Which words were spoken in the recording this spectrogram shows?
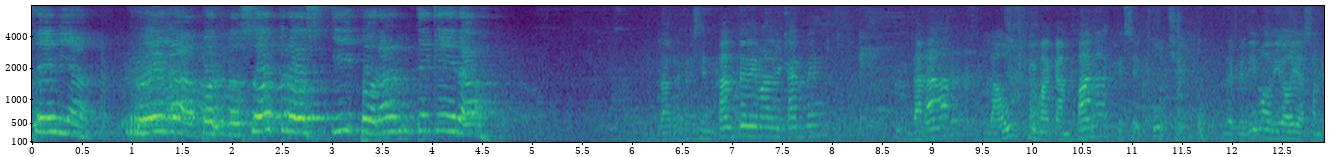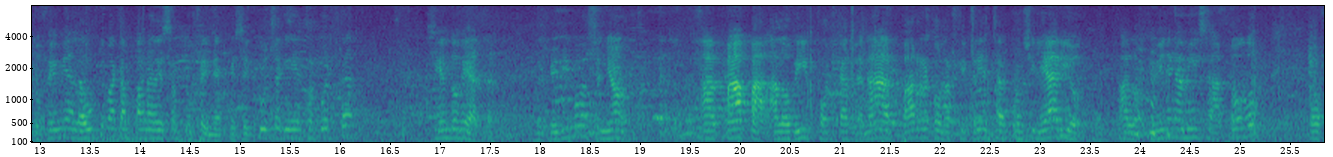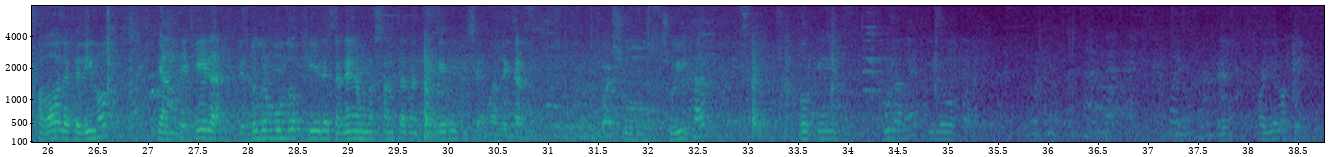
Eufemia, ruega por nosotros y por Antequera. La representante de Madre Carmen dará la última campana que se escuche. Le pedimos a Dios y a Santufemia la última campana de Santufemia que se escuche aquí en esta puerta siendo de alta. Le pedimos Señor, al Papa, al Obispo, al Cardenal, al Párroco, al Arcipresta, al Conciliario, a los que vienen a misa, a todos, por favor le pedimos que Antequera, que todo el mundo quiere tener una santa de Antequera que se llama de Carmen. Pues su, su hija toque una y luego por ahí. Oye, lo que...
